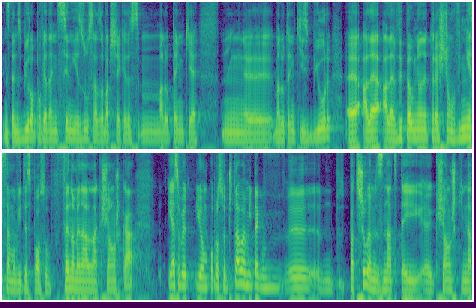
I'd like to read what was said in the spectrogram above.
Więc ten zbiór opowiadań Syn Jezusa, zobaczcie, jakie to jest maluteńkie, mm, maluteńki zbiór, ale, ale wypełniony treścią w niesamowity sposób. Fenomenalna książka ja sobie ją po prostu czytałem i tak patrzyłem z nad tej e, książki na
